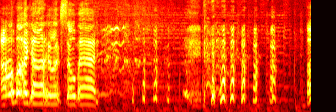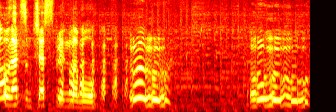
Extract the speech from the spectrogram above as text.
Oh my god, it looks so bad! oh, that's some chest spin level. Ooh. Ooh.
